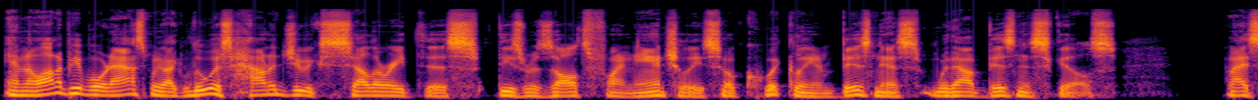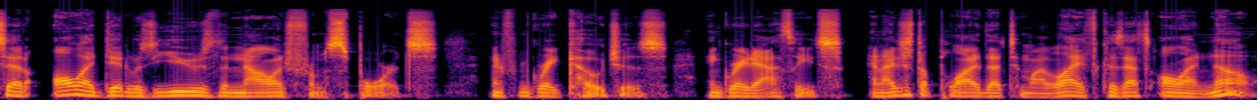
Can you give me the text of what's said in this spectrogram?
And a lot of people would ask me, like, Lewis, how did you accelerate this these results financially so quickly in business without business skills? And I said, all I did was use the knowledge from sports and from great coaches and great athletes. And I just applied that to my life because that's all I know.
